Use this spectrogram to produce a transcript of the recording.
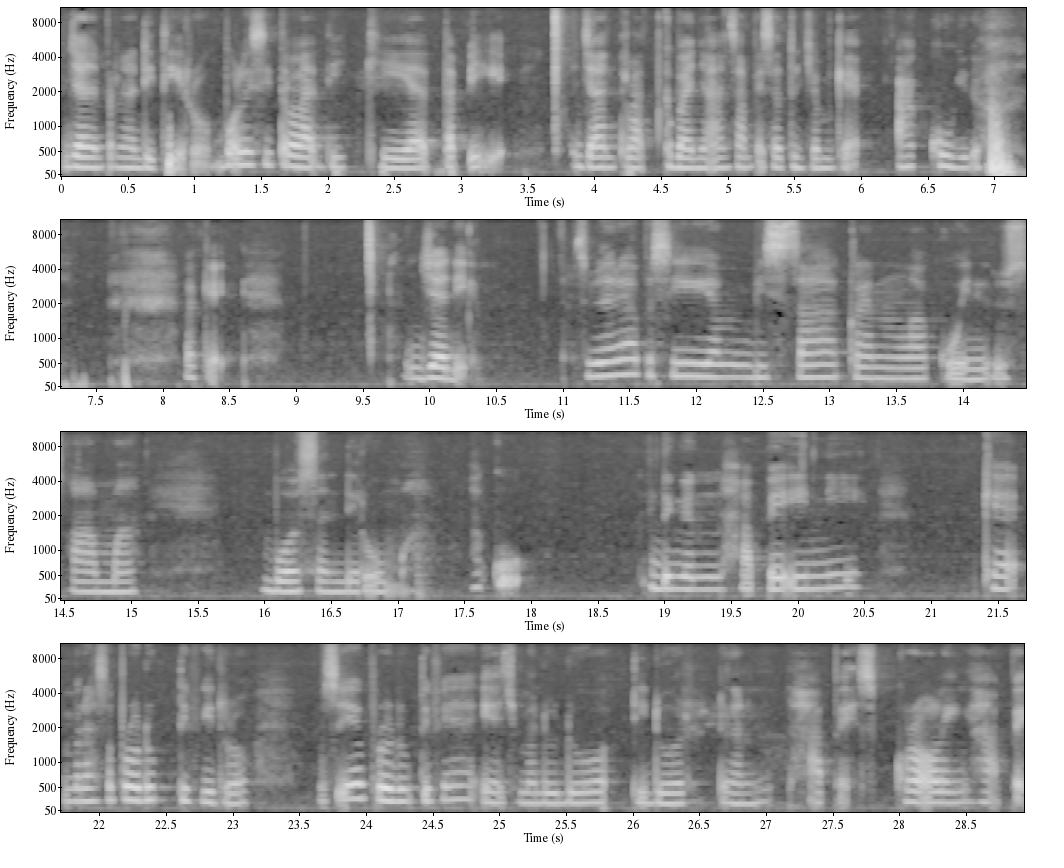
Jangan pernah ditiru. Boleh sih telat dikit tapi jangan telat kebanyakan sampai satu jam kayak aku gitu Oke. Jadi, sebenarnya apa sih yang bisa kalian lakuin itu selama bosan di rumah? Aku dengan HP ini kayak merasa produktif gitu loh. Maksudnya produktifnya ya cuma duduk tidur dengan HP, scrolling HP,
